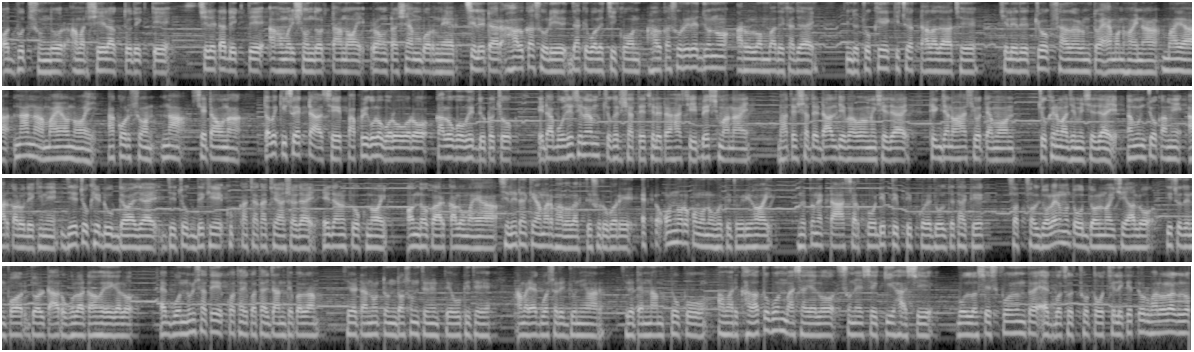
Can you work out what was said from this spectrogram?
অদ্ভুত সুন্দর, আমার সে লাগতো দেখতে। ছেলেটা দেখতে আহামরি সুন্দর তা নয়, রংটা শ্যাম বর্ণের। ছেলেটার হালকা শরীর, যাকে বলে চিকন, হালকা শরীরের জন্য আরও লম্বা দেখা যায়। কিন্তু চোখে কিছু একটা আলাদা আছে। ছেলেদের চোখ সাধারণত এমন হয় না। মায়া, না না, মায়াও নয়। আকর্ষণ, না, সেটাও না। তবে কিছু একটা আছে। পাপড়িগুলো বড় বড়, কালো গভীর দুটো চোখ। এটা বুঝেছিলাম চোখের সাথে ছেলেটার হাসি বেশ মানায়। ভাতের সাথে ডাল যেভাবে মিশে যায়, ঠিক যেন হাসিও তেমন। চোখের মাঝে মিশে যায়। এমন চোখ আমি আর কারও দেখিনি। যে চোখে ডুব দেওয়া যায়, যে চোখ দেখে খুব কাছাকাছি আসা যায়, এ যেন চোখ নয়। অন্ধকার কালো মায়া। ছেলেটাকে আমার ভালো লাগতে শুরু করে। একটা অন্যরকম অনুভূতি তৈরি হয়। নতুন একটা আশার প্রদীপ টিপ টিপ করে জ্বলতে থাকে। সচ্ছল জলের মতো উজ্জ্বল নয় সে আলো। কিছুদিন পর জলটা আরও ঘোলাটা হয়ে গেল। এক বন্ধুর সাথে কথায় কথায় জানতে পারলাম, ছেলেটা নতুন দশম শ্রেণীতে উঠেছে। আমার এক বছরের জুনিয়র ছেলেটার নাম টোপো। আমার খালাতো বোন বাসায় এলো। শুনে সে কি হাসি। বলল, শেষ পর্যন্ত এক বছর ছোট ছেলেকে তোর ভালো লাগল?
